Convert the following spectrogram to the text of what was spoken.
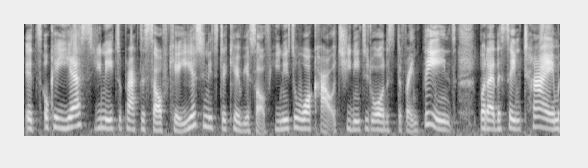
It's okay yes you need to practice self-care. Yes you need to take care of yourself. You need to work out. You need to do all these different things. But at the same time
